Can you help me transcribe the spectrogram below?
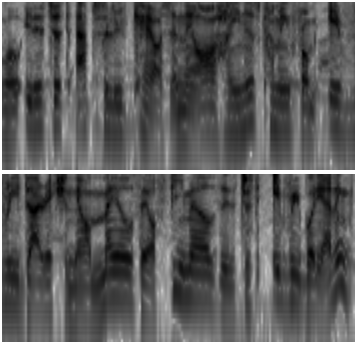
Well, it is just absolute chaos, and there are hyenas coming from every direction. There are males, there are females, there's just everybody. I think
